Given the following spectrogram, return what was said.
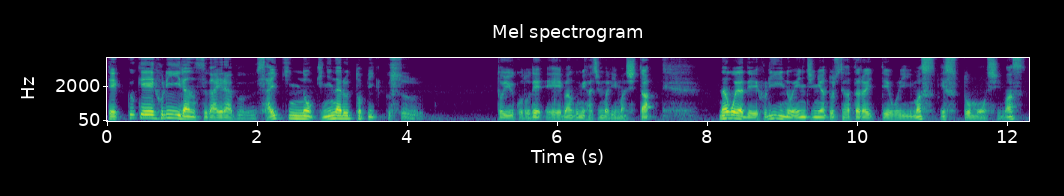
テック系フリーランスが選ぶ最近の気になるトピックスということで、えー、番組始まりました。名古屋でフリーのエンジニアとして働いております。S と申します。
